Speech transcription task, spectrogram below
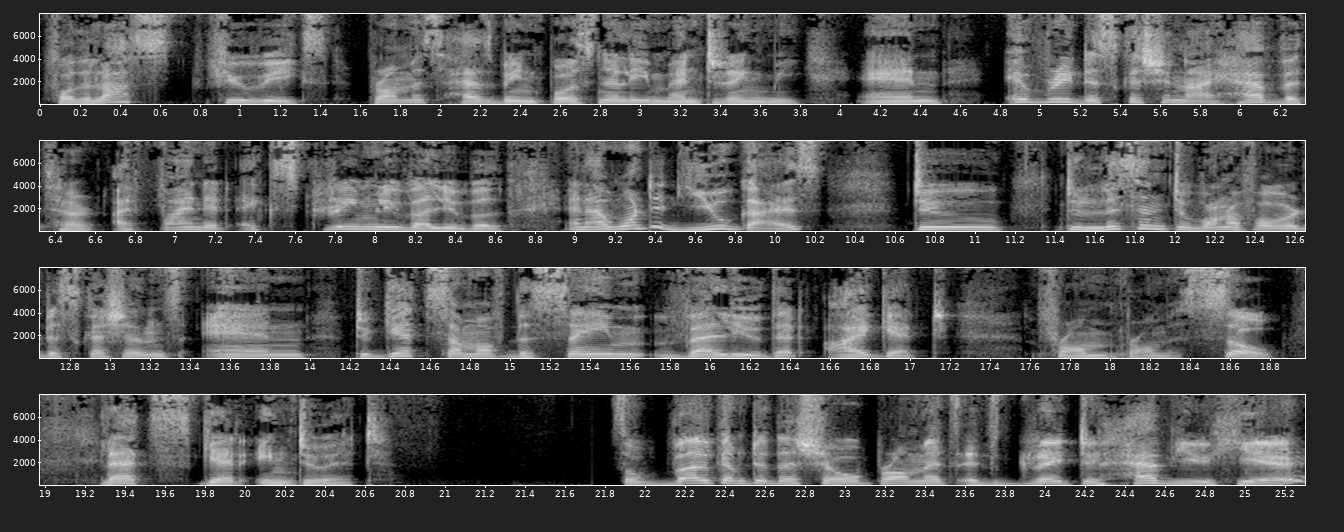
For the last few weeks, Promise has been personally mentoring me and every discussion I have with her, I find it extremely valuable. And I wanted you guys to, to listen to one of our discussions and to get some of the same value that I get from Promise. So let's get into it. So welcome to the show, Promise. It's great to have you here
